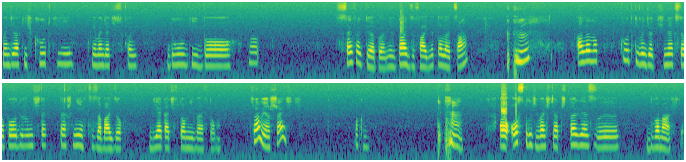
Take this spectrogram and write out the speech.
będzie jakiś krótki, nie będzie jakiś super długi, bo no, powiem, jest bardzo fajny, polecam. Ale no, krótki będzie odcinek z tego powodu, że mi się tak też nie chce za bardzo biegać w tom i we w tom. Co, miałem 6? Okej. o, ostrość 24 z 12.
